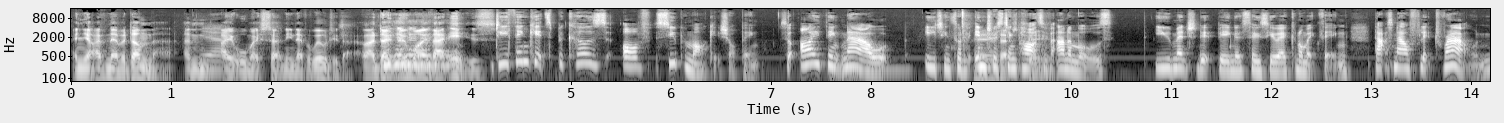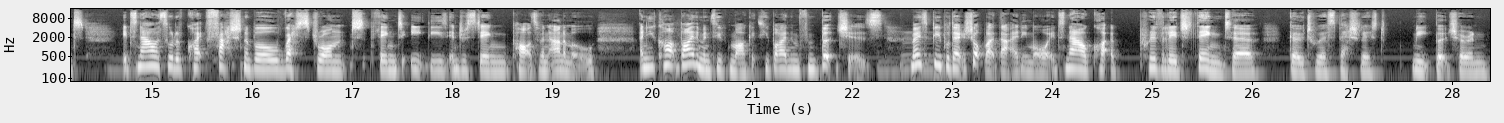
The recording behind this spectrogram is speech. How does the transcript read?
and yet I've never done that, and Yeah. I almost certainly never will do that. I don't know why that is. Do you think it's because of supermarket shopping? So I think now eating sort of interesting that's parts true. of animals. You mentioned it being a socio-economic thing. That's now flipped round. Mm. It's now a sort of quite fashionable restaurant thing to eat these interesting parts of an animal. And you can't buy them in supermarkets, you buy them from butchers. Mm-hmm. Most people don't shop like that anymore. It's now quite a privileged thing to go to a specialist meat butcher and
